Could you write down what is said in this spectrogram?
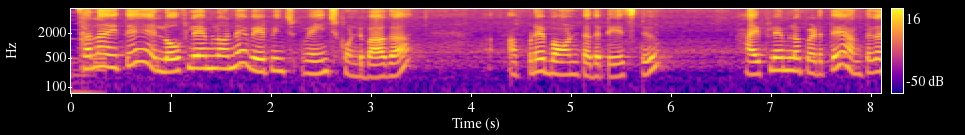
మసాలా అయితే లో ఫ్లేమ్లోనే వేపించు వేయించుకోండి బాగా. అప్పుడే బాగుంటుంది టేస్ట్. హై ఫ్లేమ్లో పెడితే అంతగా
